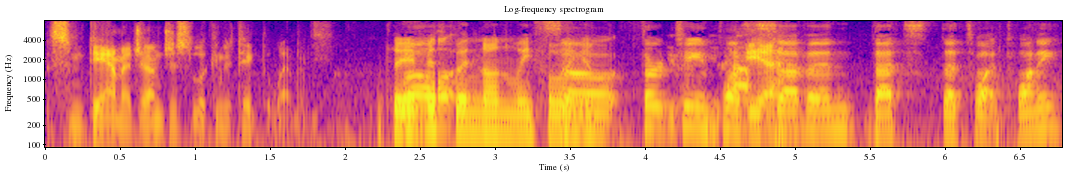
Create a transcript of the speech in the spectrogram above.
some damage. I'm just looking to take the weapon. so you're Well, just playing non-lethaling him. So 13 plus Yeah. 7, that's that's what, 20?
